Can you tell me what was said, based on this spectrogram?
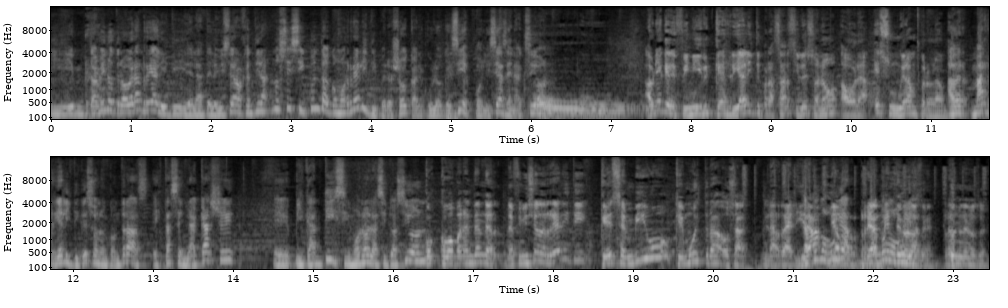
Y también otro gran reality de la televisión argentina. No sé si cuenta como reality, pero yo calculo que sí, es Policías en Acción. Habría que definir qué es reality para saber si lo es o no. Ahora, es un gran programa. A ver, más reality que eso no encontrás. Estás en la calle, eh, picantísimo, ¿no? La situación. Co- como para entender, definición de reality, que es en vivo, que muestra, o sea, la realidad. La podemos digamos, la realmente no lo sé. Realmente no lo sé.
